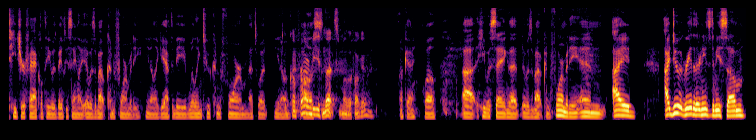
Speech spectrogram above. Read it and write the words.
teacher faculty was basically saying like it was about conformity. You know, like you have to be willing to conform. That's what you know. Conformity is nuts, motherfucker. Okay, well, uh, he was saying that it was about conformity, and I I do agree that there needs to be some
